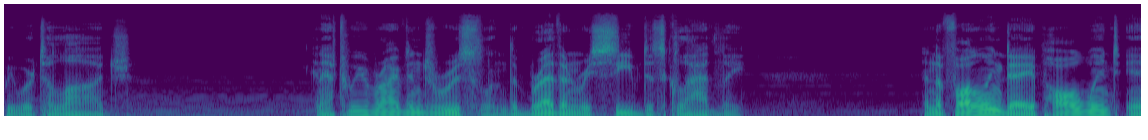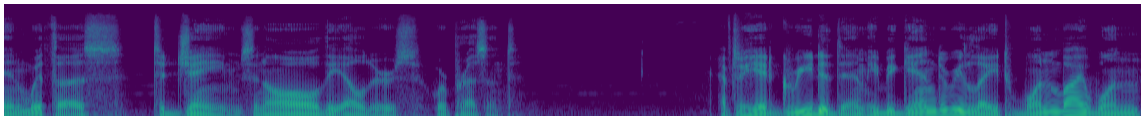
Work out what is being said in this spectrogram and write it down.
we were to lodge. And after we arrived in Jerusalem, the brethren received us gladly. And the following day, Paul went in with us to James, and all the elders were present. After he had greeted them, he began to relate one by one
